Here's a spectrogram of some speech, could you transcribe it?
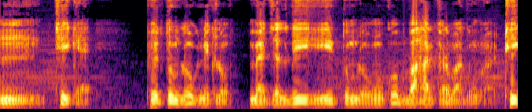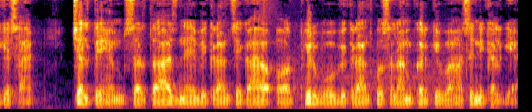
ठीक है। फिर तुम लोग निकलो। मैं जल्दी ही तुम लोगों को बाहर करवा दूँगा। ठीक है साहब। चलते हैं हम। सरताज ने विक्रांत से कहा और फिर वो विक्रांत को सलाम करके वहाँ से निकल गया।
